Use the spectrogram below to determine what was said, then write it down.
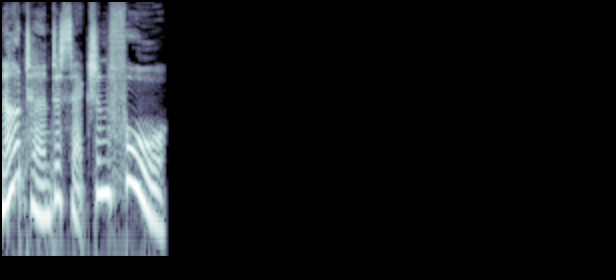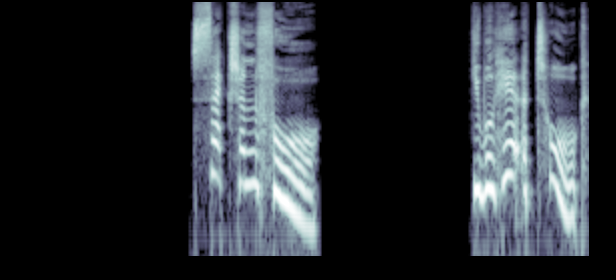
Now turn to section four. Section 4. You will hear a talk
